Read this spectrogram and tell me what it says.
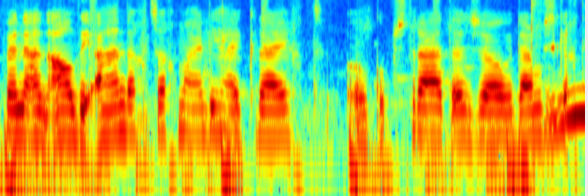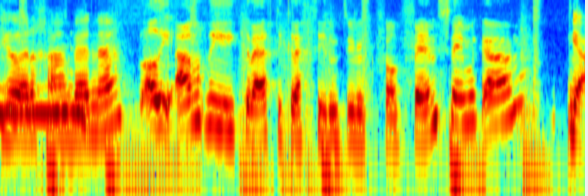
wennen aan al die aandacht zeg maar, die hij krijgt. Ook op straat en zo. Daar moest ik echt heel erg aan wennen. Al die aandacht die hij krijgt, die krijgt hij natuurlijk van fans, neem ik aan. Ja,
